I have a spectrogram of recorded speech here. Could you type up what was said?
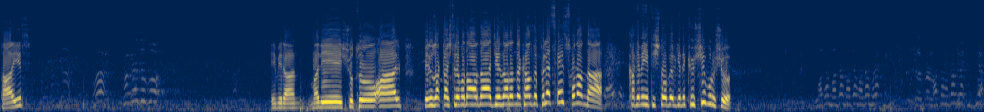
Tahir. Emirhan, Mali, şutu, Alp. Beni uzaklaştıramadı Arda. Ceza kaldı. Plase son anda. Kademe yetişti o bölgede. Köşe vuruşu. Adam, adam, adam, adam bırakmayın. Hasan adam bırakmayın. Ziya.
